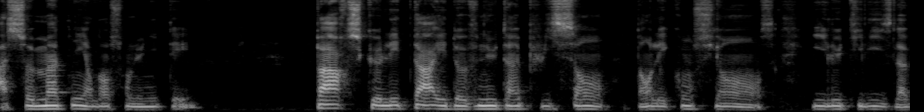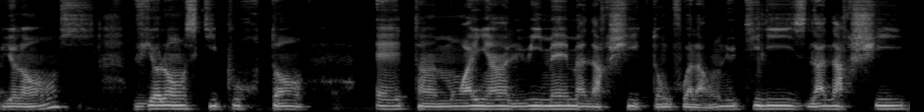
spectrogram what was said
à se maintenir dans son unité, parce que l'État est devenu impuissant dans les consciences, il utilise la violence, violence qui pourtant est un moyen lui-même anarchique. Donc voilà, on utilise l'anarchie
